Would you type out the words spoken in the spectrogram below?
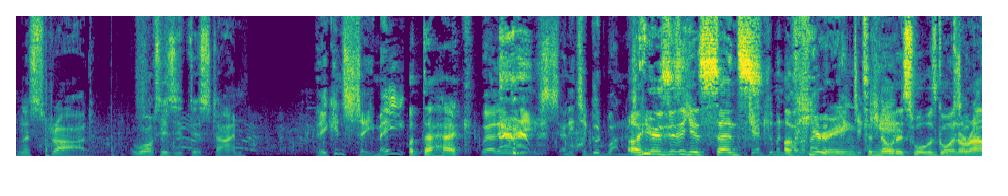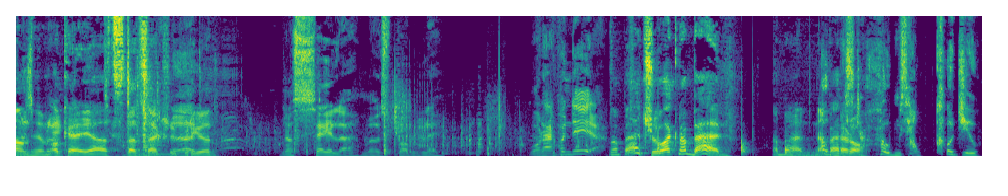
Lestrade. What is it this time? He can see me. What the heck? Well, here it is, and it's a good one. oh, he was using his sense Gentleman of hearing to notice what was going around him. Okay, yeah, that's, that's actually pretty good. A sailor, most probably. What happened here? Not bad, Sherlock, not bad. Not bad, not oh, bad Mr. at all. Holmes, how could you?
